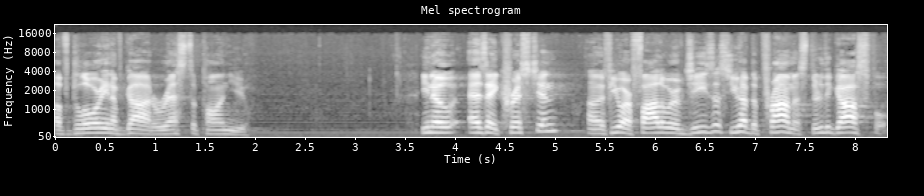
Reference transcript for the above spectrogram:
of glory and of God rests upon you. You know, as a Christian, uh, if you are a follower of Jesus, you have the promise through the gospel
